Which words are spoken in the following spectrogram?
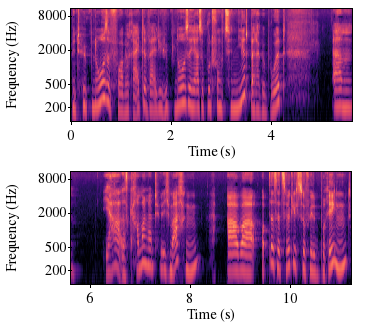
mit Hypnose vorbereite, weil die Hypnose ja so gut funktioniert bei der Geburt. Ähm, ja, das kann man natürlich machen, aber ob das jetzt wirklich so viel bringt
